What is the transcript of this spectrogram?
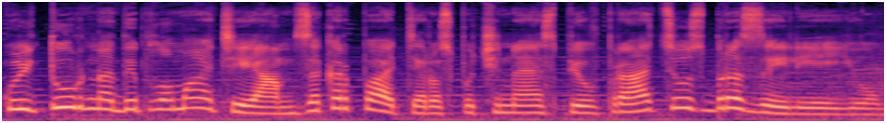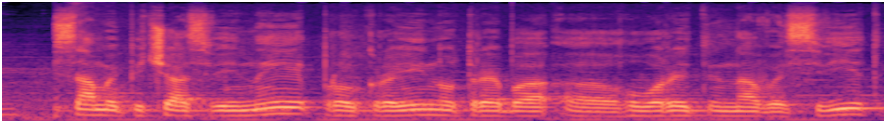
Культурна дипломатія. Закарпаття розпочинає співпрацю з Бразилією. Саме під час війни про Україну треба е, говорити на весь світ.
